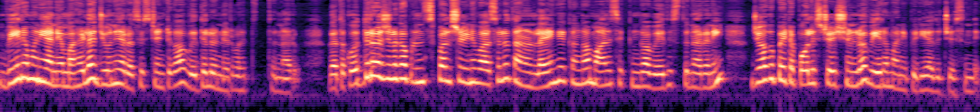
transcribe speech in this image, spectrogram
వీరమణి అనే మహిళ జూనియర్ అసిస్టెంట్గా విధులు నిర్వహిస్తున్నారు. గత కొద్ది రోజులుగా ప్రిన్సిపల్ శ్రీనివాసులు తనను లైంగికంగా మానసికంగా వేధిస్తున్నారని జోగుపేట పోలీస్ స్టేషన్లో వీరమణి ఫిర్యాదు చేసింది.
